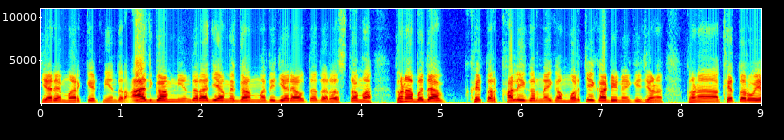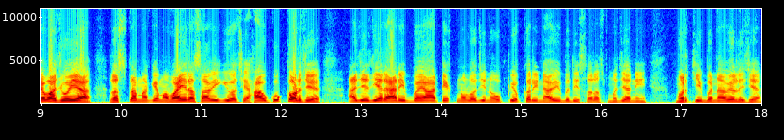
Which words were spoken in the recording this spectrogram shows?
જ્યારે માર્કેટની અંદર, આ જ ગામની અંદર આજે અમે ગામમાંથી જ્યારે આવતા હતા, રસ્તામાં ઘણા બધા ખેતર ખાલી કરી નાખ્યા, મરચી કાઢી નાખી. જણ, ઘણા ખેતરો એવા જોયા, રસ્તામાં કે એમાં વાયરસ આવી ગયો છે. હાવ કુકળ છે. આજે જ્યારે આરીફભાઈ આ ટેકનોલોજીનો ઉપયોગ કરીને આવી બધી સરસ મજાની મરચી બનાવેલી છે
